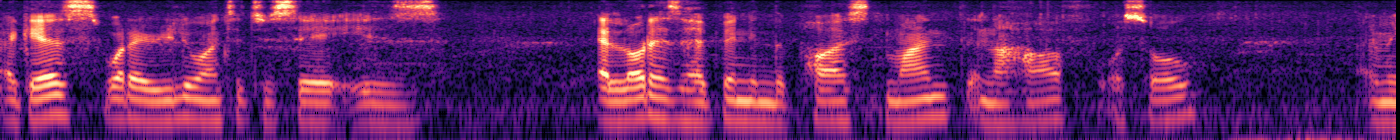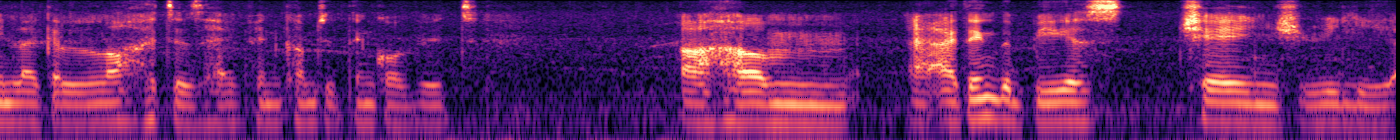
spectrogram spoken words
I guess what I really wanted to say is a lot has happened in the past month and a half or so I mean, like a lot has happened. Come to think of it, um, I think the biggest change, really,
